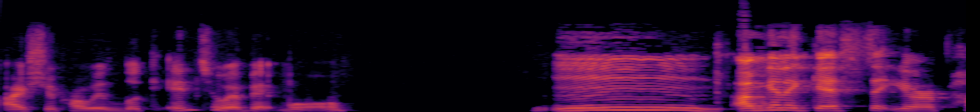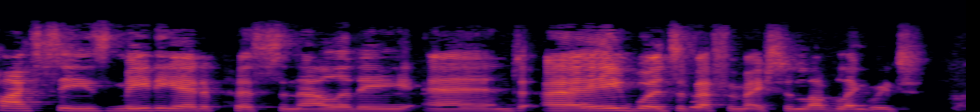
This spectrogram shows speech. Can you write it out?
I should probably look into a bit more. Mm, I'm going to guess that you're a Pisces mediator personality and a words of affirmation love language.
